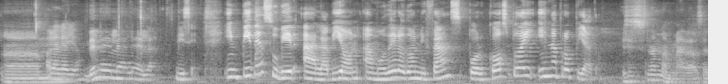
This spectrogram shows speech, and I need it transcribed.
Um, Ahora leo yo. Dele, dele, Dice, impiden subir al avión a modelo de OnlyFans por cosplay inapropiado. Esa es una mamada, o sea,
